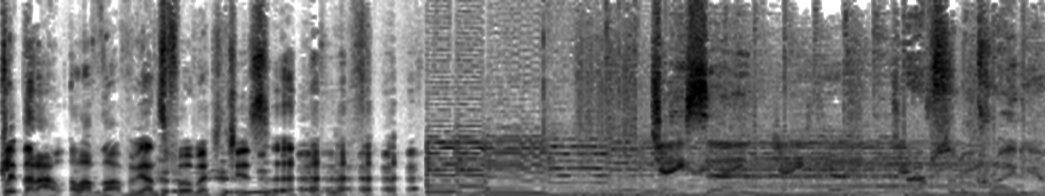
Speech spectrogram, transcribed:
Clip that out. I'll have that for the answer phone messages. Jason. Absolute Radio,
